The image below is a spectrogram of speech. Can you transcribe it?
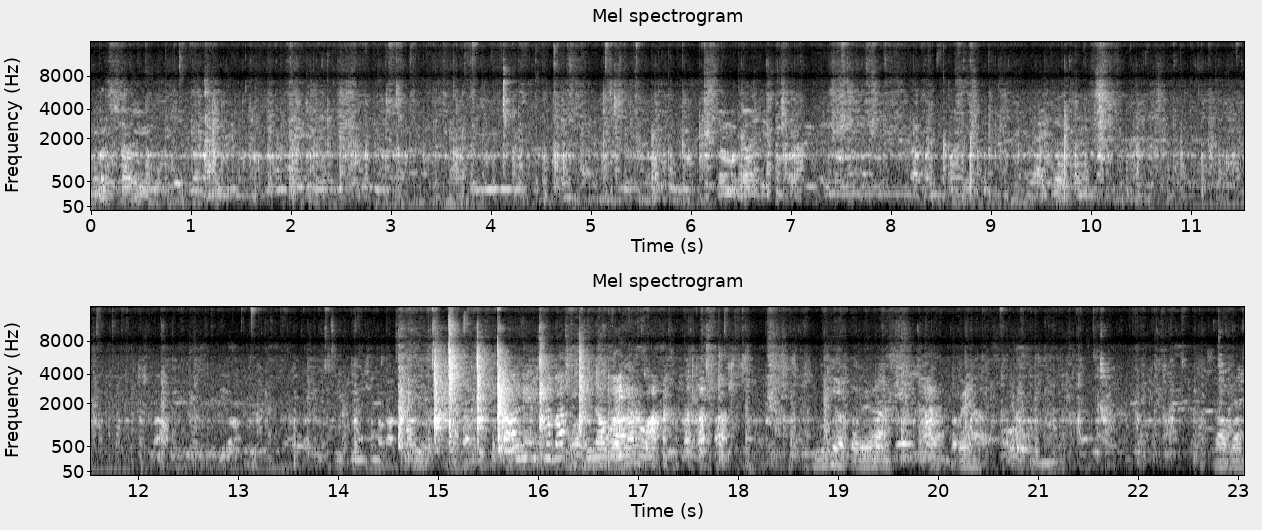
Ano sabi? Ito mag-adjust ng pati ng laban niya. Ay, ito, ito naman. Hindi siya makakawin. Sabi ko pa, isa ba? Ginawalan mo. Hindi siya, parehas. Parehas. Laban.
